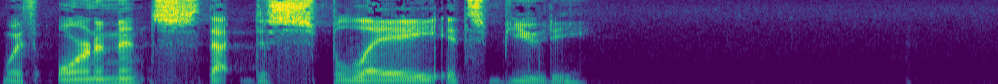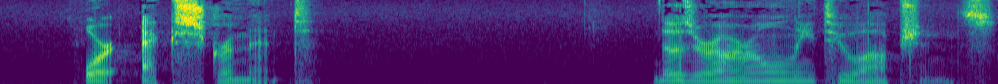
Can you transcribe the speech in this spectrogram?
with ornaments that display its beauty or excrement. Those are our only two options.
